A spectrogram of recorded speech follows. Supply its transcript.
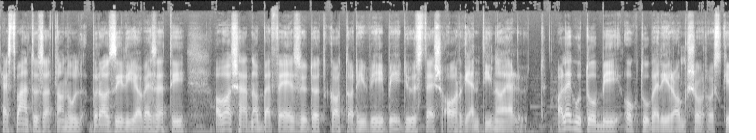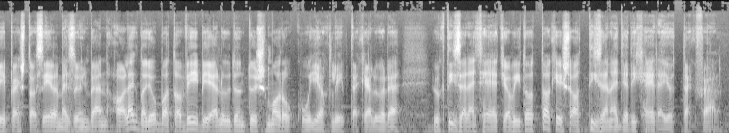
Ezt változatlanul Brazília vezeti, a vasárnap befejeződött Katari VB győztes Argentina előtt. A legutóbbi októberi rangsorhoz képest az élmezőnyben a legnagyobbat a VB elődöntős marokkóiak léptek előre, ők 11 helyet javítottak és a 11. helyre jöttek fel.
